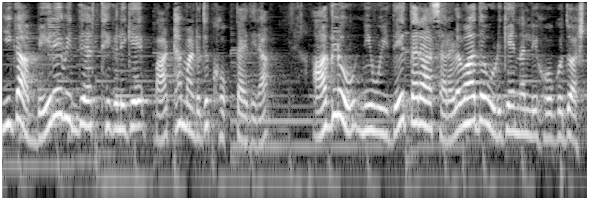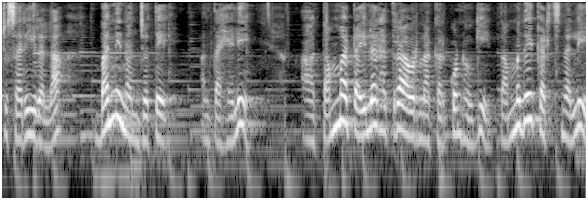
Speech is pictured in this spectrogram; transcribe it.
ಈಗ ಬೇರೆ ವಿದ್ಯಾರ್ಥಿಗಳಿಗೆ ಪಾಠ ಮಾಡೋದಕ್ಕೆ ಹೋಗ್ತಾ ಇದ್ದೀರಾ? ಆಗಲೂ ನೀವು ಇದೇ ಥರ ಸರಳವಾದ ಉಡುಗೆನಲ್ಲಿ ಹೋಗೋದು ಅಷ್ಟು ಸರಿ ಇರಲ್ಲ. ಬನ್ನಿ ನನ್ನ ಜೊತೆ ಅಂತ ಹೇಳಿ ತಮ್ಮ ಟೈಲರ್ ಹತ್ರ ಅವ್ರನ್ನ ಕರ್ಕೊಂಡು ಹೋಗಿ ತಮ್ಮದೇ ಖರ್ಚಿನಲ್ಲಿ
